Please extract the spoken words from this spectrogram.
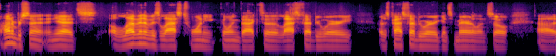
Hundred percent, and yeah, it's 11 of his last 20 going back to last February or this past February against Maryland. So uh,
